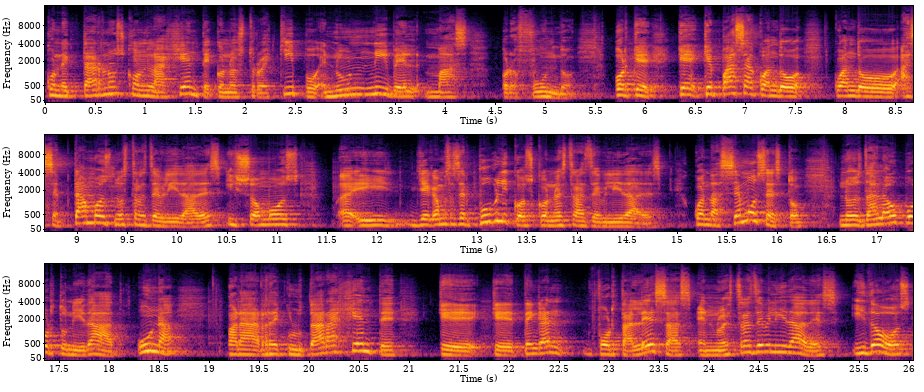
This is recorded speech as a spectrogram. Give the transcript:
conectarnos con la gente, con nuestro equipo en un nivel más profundo. Porque, ¿qué, pasa cuando, cuando aceptamos nuestras debilidades y somos eh, y llegamos a ser públicos con nuestras debilidades? Cuando hacemos esto, nos da la oportunidad, una, para reclutar a gente que, tengan fortalezas en nuestras debilidades y dos,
